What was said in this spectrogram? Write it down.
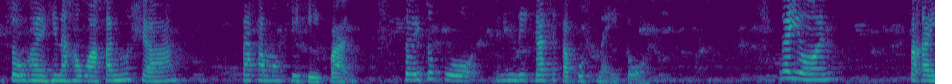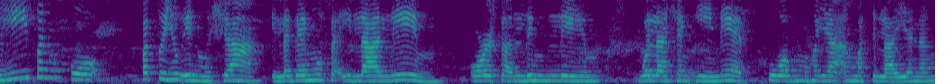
So hinahawakan mo siya taka mong hihipan. So ito po hindi kasi tapos na ito. Ngayon pakahipan mo po patuyuin mo siya. Ilagay mo sa ilalim or sa limlim wala siyang init. Huwag mo hayaang masilayan ng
